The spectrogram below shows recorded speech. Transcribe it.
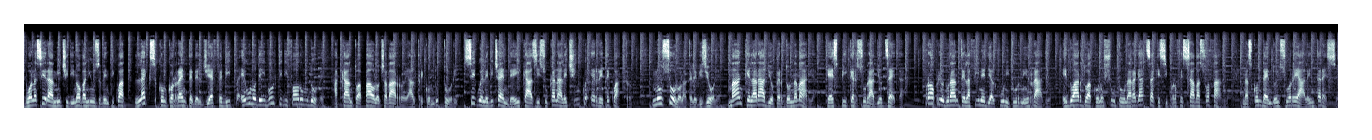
Buonasera amici di Nova News 24. L'ex concorrente del GF VIP è uno dei volti di forum dove, accanto a Paolo Ciavarro e altri conduttori, segue le vicende e i casi su Canale 5 e Rete 4. Non solo la televisione, ma anche la radio per Donna Maria, che è speaker su Radio Z. Proprio durante la fine di alcuni turni in radio, Edoardo ha conosciuto una ragazza che si professava sua fan, nascondendo il suo reale interesse.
